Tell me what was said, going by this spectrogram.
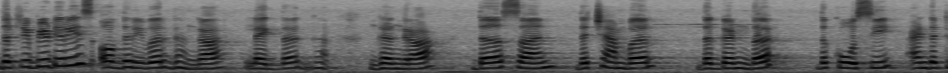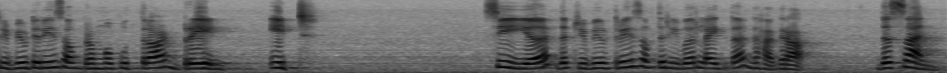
The tributaries of the river Ganga like the Ghagra, the Son, the Chambal, the Gandak, the Kosi and the tributaries of Brahmaputra drain it. See here the tributaries of the river like the Ghagra, the Son,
